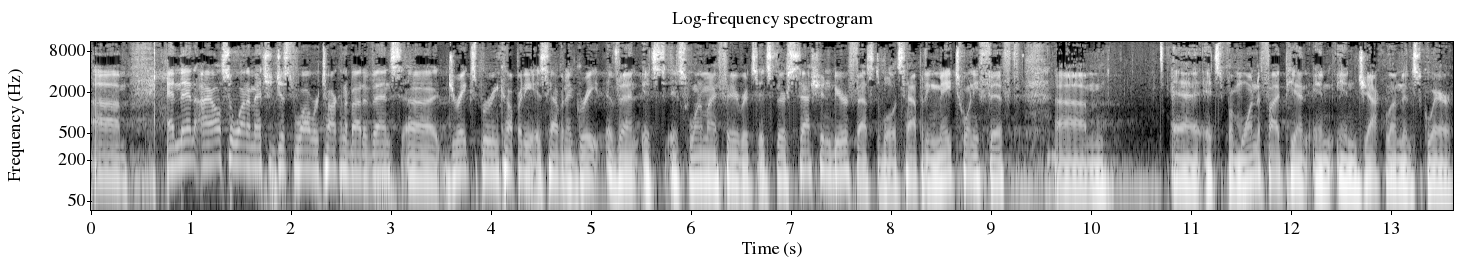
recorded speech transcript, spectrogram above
Um, and then I also want to mention, just while we're talking about events, uh, Drake's Brewing Company is having a great event. It's it's one of my favorites. It's their Session Beer Festival. It's happening May 25th. Um, uh, it's from 1 to 5 p.m. in, in Jack London Square.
